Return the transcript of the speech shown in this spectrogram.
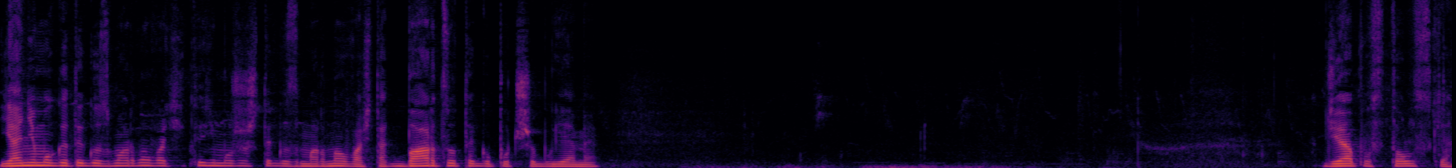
Ja nie mogę tego zmarnować i Ty nie możesz tego zmarnować. Tak bardzo tego potrzebujemy. Dzieje apostolskie.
